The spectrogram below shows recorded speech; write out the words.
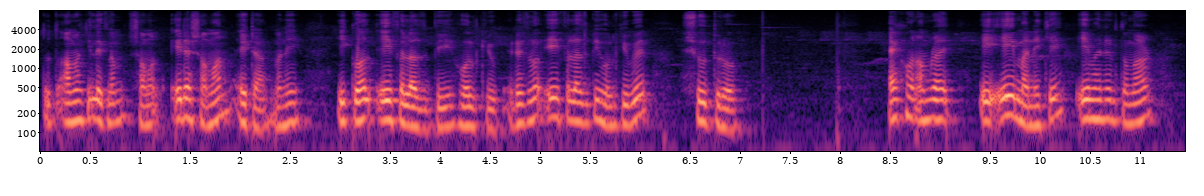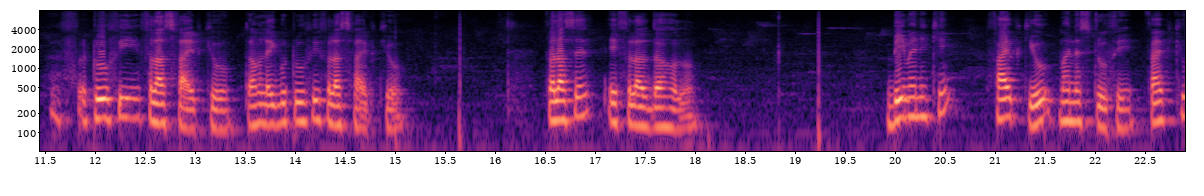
তো আমরা কি লিখলাম? সমান, এটা সমান এটা মানে equal A plus B whole cube এটা হলো এ প্লাস বি হোল কিউবের সূত্র। এখন আমরা এ মানে কে এ মানে তোমার two phi plus five Q তো আমরা লিখব two phi plus five Q প্লাসের এই প্লাস দেওয়া হলো। বি মানে কি? Five Q minus two phi five Q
